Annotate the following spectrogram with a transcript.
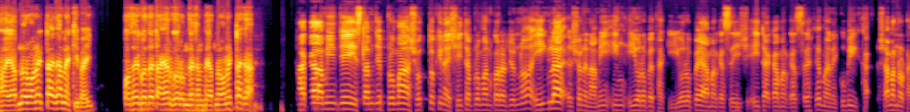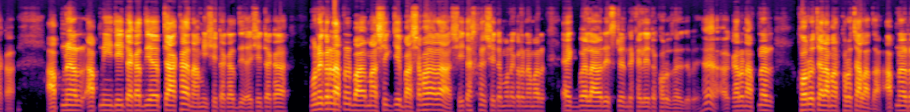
ভাই আপনার অনেক টাকা নাকি ভাই? কথায়, কথায় টাকার গরম দেখান ভাই। আপনার অনেক টাকা? টাকা আমি যে ইসলাম যে প্রমা সত্য কিনা সেইটা প্রমাণ করার জন্য এইগুলা, শোনেন আমি ইউরোপে থাকি। ইউরোপে আমার কাছে এই টাকা আমার কাছে মানে খুবই সামান্য টাকা। আপনার, আপনি যেই টাকা দিয়ে চা খান, আমি সেই টাকা দিয়ে সেই টাকা মনে করেন আপনার মাসিক যে বাসা ভাড়া সেইটা সেটা মনে করেন আমার একবেলা রেস্টুরেন্টে খাইলে এটা খরচ হয়ে যাবে। হ্যাঁ? কারণ আপনার খরচ আর আমার খরচ আলাদা। আপনার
